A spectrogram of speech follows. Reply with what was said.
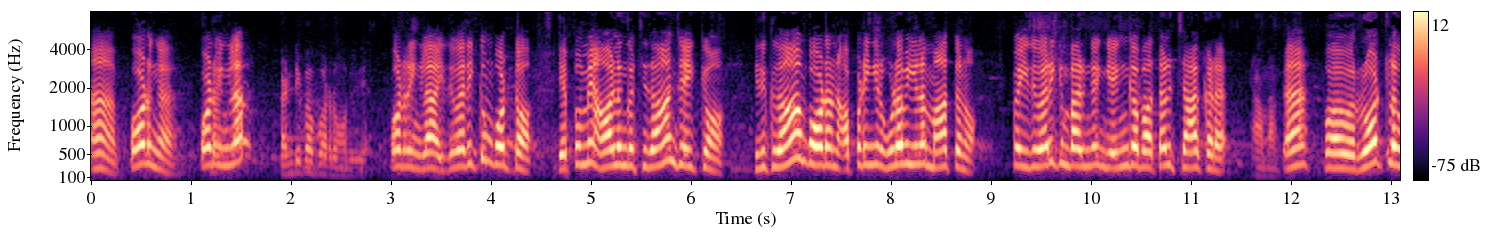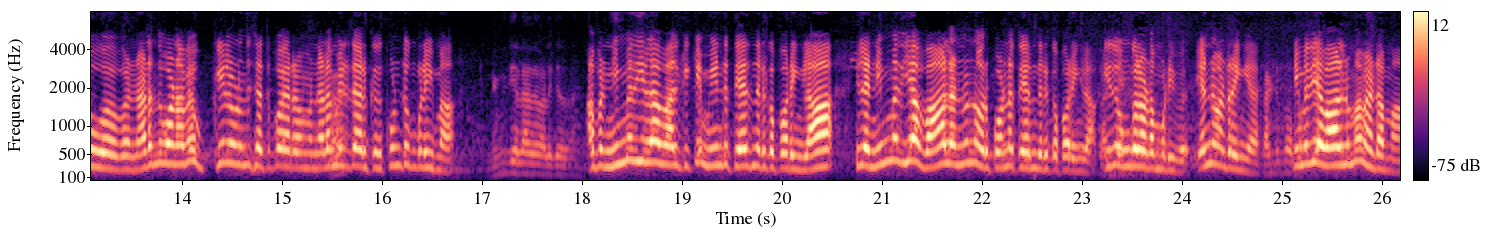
ஆ போடுங்க. போடுவீங்களா? கண்டிப்பாக உறுதியாக போடுறீங்களா? இது வரைக்கும் போட்டோம். எப்பவுமே ஆளுங்கட்சி தான் ஜெயிக்கும். இதுக்கு தான் போடணும் அப்படிங்கிற உளவியலை மாற்றணும் இப்போ இது வரைக்கும் பாருங்க இங்கே எங்கே பார்த்தாலும் சாக்கடை. ஆ, ஒ- நடந்து போனாவே கீழே விழுந்து செத்து போயிடுற நிலைமையில தான் இருக்குது. குண்டும் குழியுமா? அப்புறம் நிம்மதியில்லா வாழ்க்கைக்கு மீண்டும் தேர்ந்தெடுக்க போறீங்களா? இல்ல நிம்மதியா வாழணும்னு ஒரு பொண்ணை தேர்ந்தெடுக்க போறீங்களா? இது உங்களோட முடிவு. என்ன பண்றீங்க? நிம்மதியா வாழணுமா வேண்டாமா?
